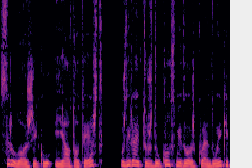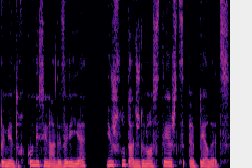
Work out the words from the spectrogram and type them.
serológico e autoteste, os direitos do consumidor quando um equipamento recondicionado avaria e os resultados do nosso teste a pellets.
